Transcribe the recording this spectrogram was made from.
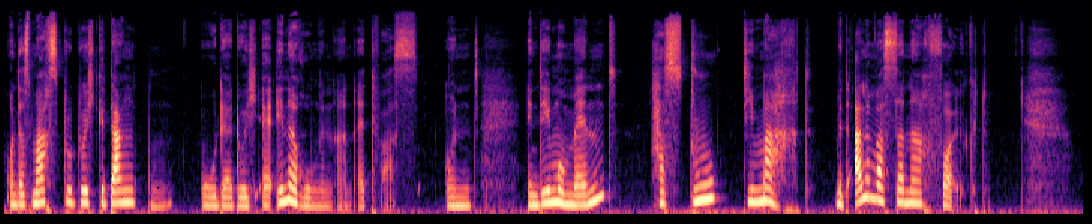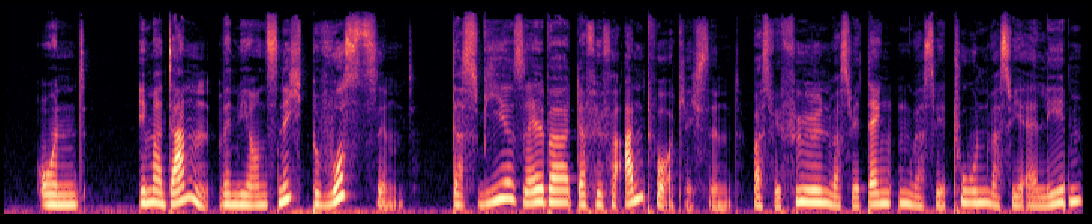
Und das machst du durch Gedanken oder durch Erinnerungen an etwas. Und in dem Moment hast du die Macht mit allem, was danach folgt. Und immer dann, wenn wir uns nicht bewusst sind, dass wir selber dafür verantwortlich sind, was wir fühlen, was wir denken, was wir tun, was wir erleben,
